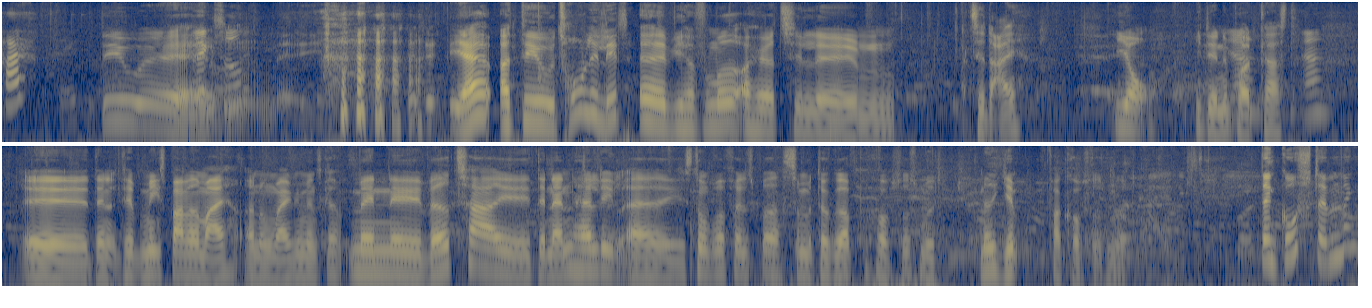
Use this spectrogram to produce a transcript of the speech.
Hej. Det er jo... Øh, Længe siden. ja, og det er utroligt lidt, øh, vi har formået at høre til, øh, til dig i år i denne Ja, podcast. ja. Øh, den, det har mest bare været mig og nogle mærkelige mennesker. Men øh, hvad tager øh, den anden halvdel af Snobrød Fællesbred, som er dukket op på korpsrådsmødet, med hjem fra korpsrådsmødet? Den gode stemning.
